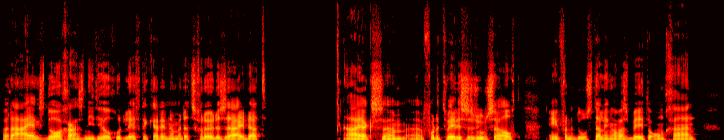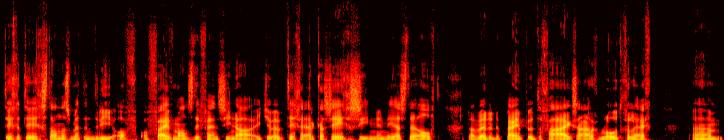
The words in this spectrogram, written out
Waar Ajax doorgaans niet heel goed ligt. Ik herinner me dat Schreuder zei dat Ajax um, voor de tweede seizoenshelft. een van de doelstellingen was beter omgaan tegen tegenstanders met een drie- of, of vijfmans defensie. Nou, weet je, we hebben tegen RKC gezien in de eerste helft. Daar werden de pijnpunten van Ajax aardig blootgelegd. Um,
